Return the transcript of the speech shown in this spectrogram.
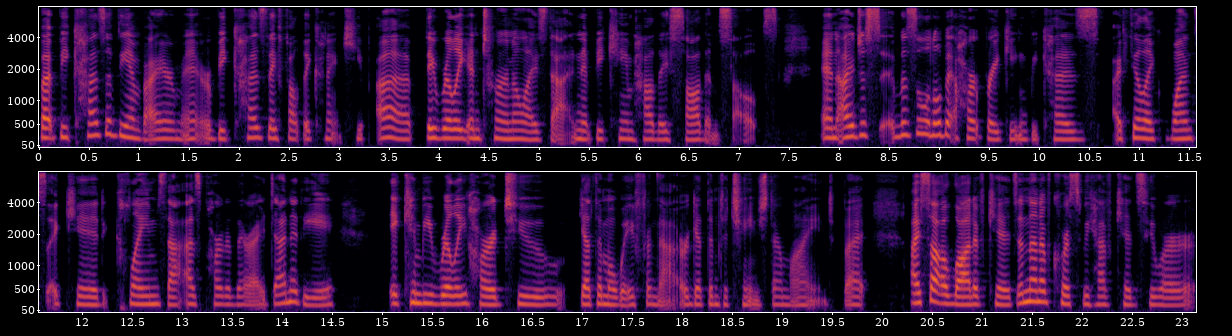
but because of the environment or because they felt they couldn't keep up, they really internalized that and it became how they saw themselves. And I just, it was a little bit heartbreaking because I feel like once a kid claims that as part of their identity, it can be really hard to get them away from that or get them to change their mind. But I saw a lot of kids. And then, of course, we have kids who are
